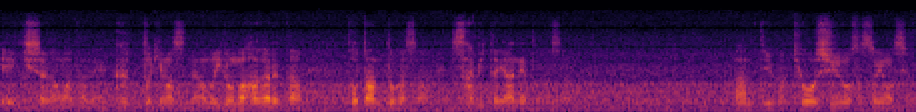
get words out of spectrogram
駅舎がまたねグッときますね。あの色の剥がれたトタンとかさ錆びた屋根とかさなんていうか郷愁を誘いますよね。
